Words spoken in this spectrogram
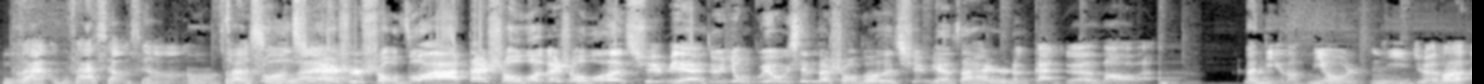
无法无法想象。嗯，咱说虽然是手作啊，但手作跟手作的区别，就用不用心的手作的区别，咱还是能感觉得到的。那你呢？你有你觉得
